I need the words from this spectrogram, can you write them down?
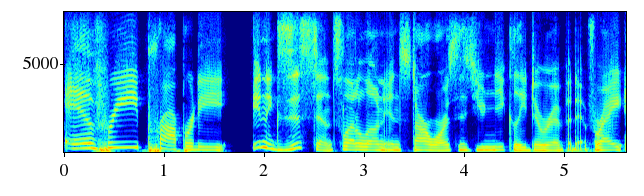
every property in existence, let alone in Star Wars, is uniquely derivative, right?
